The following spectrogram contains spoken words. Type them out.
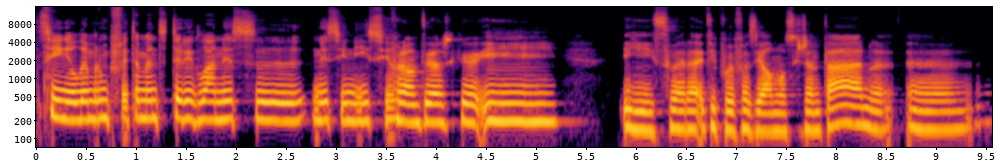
Sim, eu lembro-me perfeitamente de ter ido lá nesse, nesse início. Pronto, eu acho que. E, e isso era. Tipo, eu fazia almoço e jantar. Uh,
